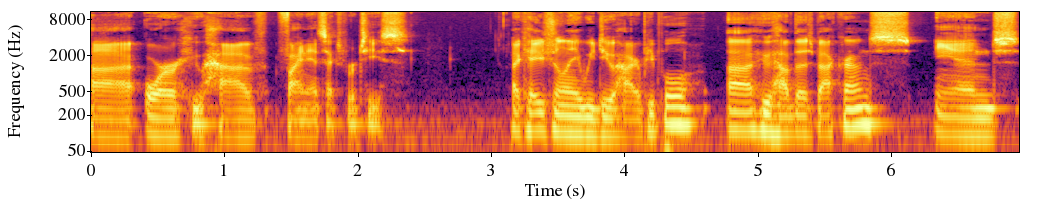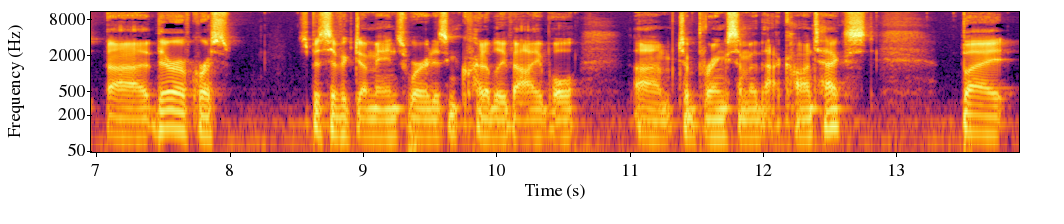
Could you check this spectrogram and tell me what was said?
uh, or who have finance expertise. Occasionally, we do hire people uh, who have those backgrounds, and uh, there are, of course, specific domains where it is incredibly valuable um, to bring some of that context. But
